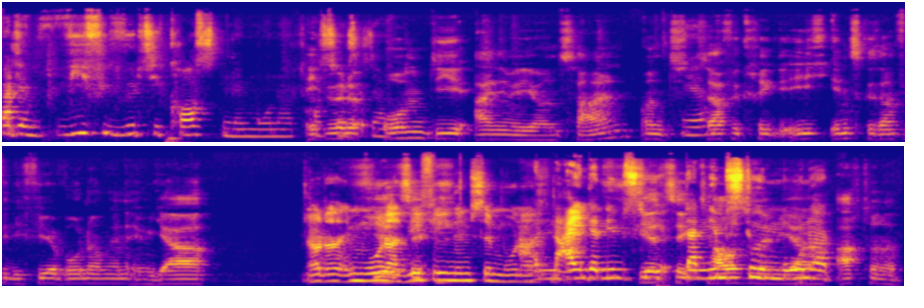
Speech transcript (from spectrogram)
warte, wie viel würde sie kosten im Monat? Ich würde um die eine Million zahlen und Ja. dafür kriege ich insgesamt für die vier Wohnungen im Jahr Oder im Monat, wie 40. viel nimmst du im Monat? Aber nein, dann nimmst, du, 40.000 dann nimmst du im Jahr, Monat 800.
